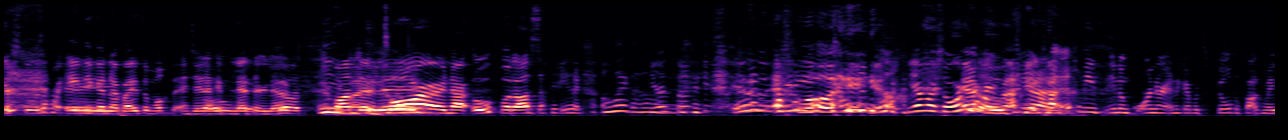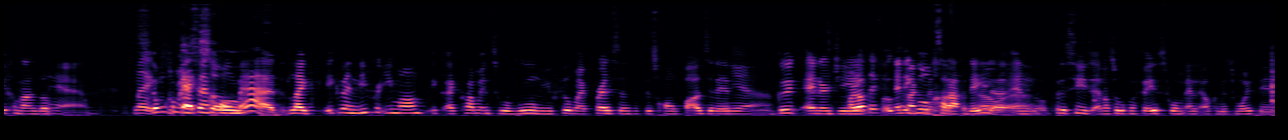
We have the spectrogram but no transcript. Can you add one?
feest toen we zeg maar één Hey. weekend naar buiten mochten. En Jada Oh heeft my letterlijk van de door naar overal. Ze zegt tegen iedereen, oh my god. You're so cute. Je bent echt mooi. Ja, maar zo hoort het ook. Ik ga echt niet in een corner en ik heb het veel te vaak meegemaakt dat. Like, sommige mensen zijn gewoon mad. Like, ik ben liever iemand, ik I come into a room, you feel my presence, het is gewoon positive, good energy. Maar dat heeft ook te en ik wil het graag delen. En precies, en als ik op een feest kom en elke bitch mooi vind,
